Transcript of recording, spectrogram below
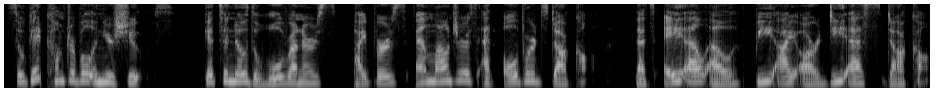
So get comfortable in your shoes. Get to know the wool runners, pipers, and loungers at allbirds.com. That's A L L B I R D S.com.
